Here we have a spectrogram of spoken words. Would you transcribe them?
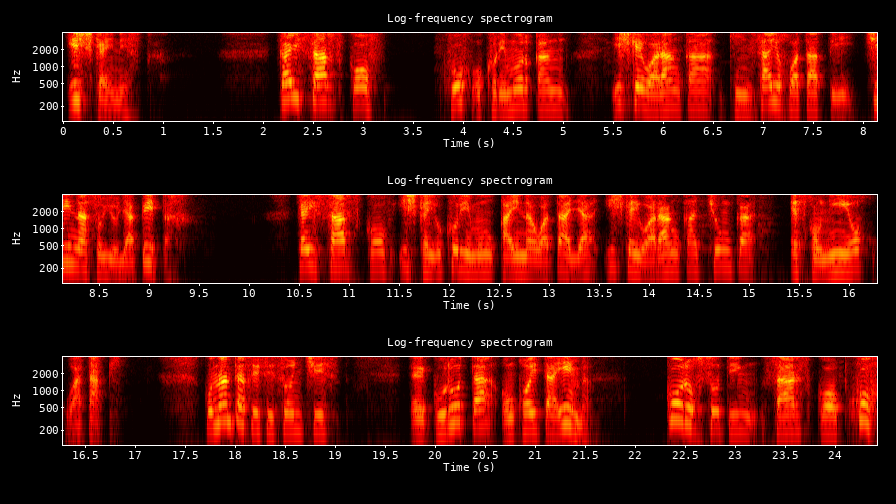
ishkay nisqa. Kay SARS-CoV huk ukurimurqan ishkay waranqa kinsayuq watapi China suyullapitaq. Kay SARS-CoV ishkay ukurimun qayna watalla ishkay waranqa chunka esqoniyuq watapi. Kunanta risisunchis eh, kuruta unquyta ima. Kuruq sutin SARS-CoV huk.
